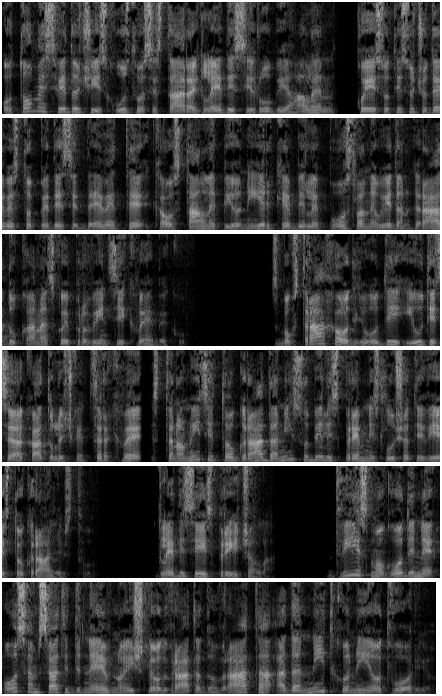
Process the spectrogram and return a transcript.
O tome svjedoči iskustvo sestara Gledis i Ruby Allen, koje su 1959. kao stalne pionirke bile poslane u jedan grad u kanadskoj provinciji Quebecu. Zbog straha od ljudi i utjecaja katoličke crkve, stanovnici tog grada nisu bili spremni slušati vijest o kraljevstvu. Gledi se ispričala. Dvije smo godine osam sati dnevno išle od vrata do vrata, a da nitko nije otvorio.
